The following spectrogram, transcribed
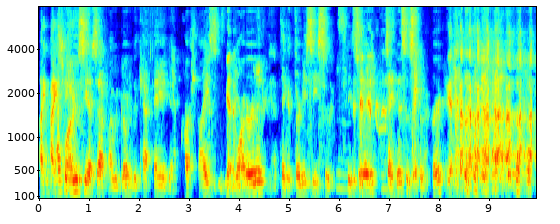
I, I ice think water, UCSF, I would go to the cafe and get Yep. crushed ice, Yep. put water in it, take a 30 C syr- Mhm. C syringe, say, this is going to hurt.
